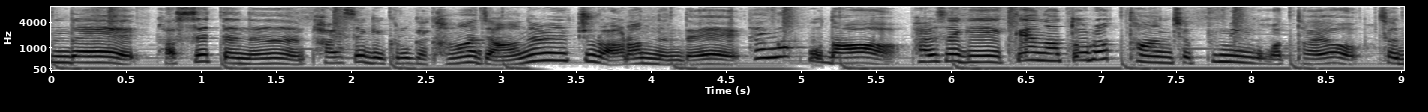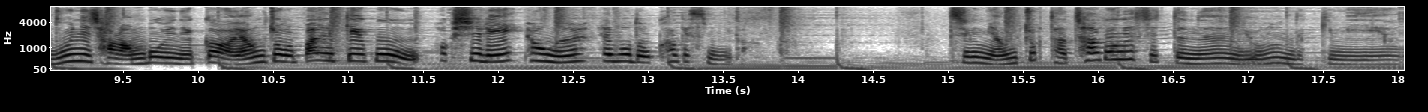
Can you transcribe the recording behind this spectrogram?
근데 봤을 때는 발색이 그렇게 강하지 않을 줄 알았는데 생각보다 발색이 꽤나 또렷한 제품인 것 같아요. 제가 눈이 잘 안 보이니까 양쪽을 빨리 끼고 확실히 평을 해보도록 하겠습니다. 지금 양쪽 다 착용했을 때는 이런 느낌이에요.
